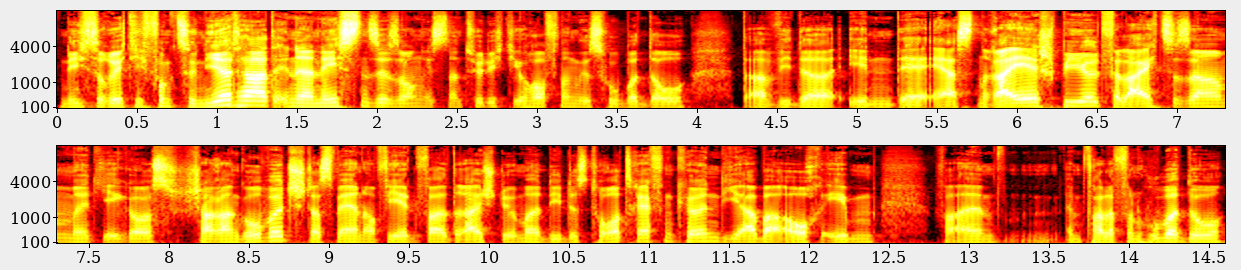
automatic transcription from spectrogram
nicht so richtig funktioniert hat. In der nächsten Saison ist natürlich die Hoffnung, dass Huberdeau da wieder in der ersten Reihe spielt. Vielleicht zusammen mit Jegos Scharangovic. Das wären auf jeden Fall drei Stürmer, die das Tor treffen können, die aber auch eben vor allem im Falle von Huberdo,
